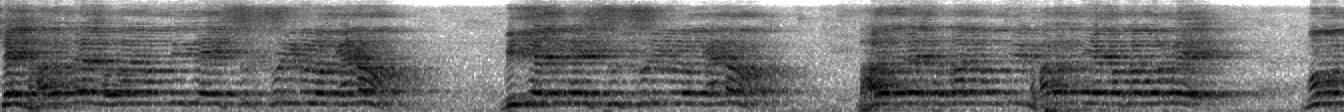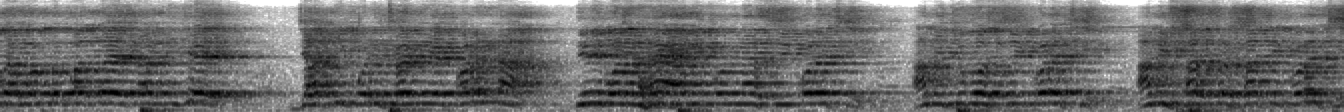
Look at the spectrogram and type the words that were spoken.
সেই ভারতের সুৎসুরিগুলো কেন? বিজেপির এই সুৎসুরিগুলো কেন? ভারতের প্রধানমন্ত্রী ভারত নিয়ে কথা বলবে। মমতা বন্দ্যোপাধ্যায় তার নিজে জাতি পরিচয় নিয়ে করেন না। তিনি বলেন হ্যাঁ আমি কন্যাশ্রী করেছি, আমি যুবশ্রী করেছি, আমি স্বাস্থ্য সাথী করেছি,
